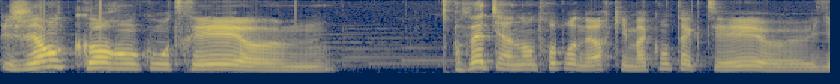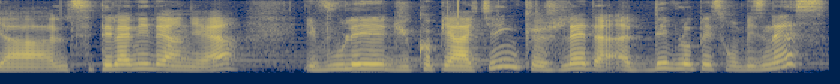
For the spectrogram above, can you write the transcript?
j'ai encore rencontré... Euh, en fait, il y a un entrepreneur qui m'a contacté, euh, c'était l'année dernière, il voulait du copywriting, que je l'aide à, développer son business.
